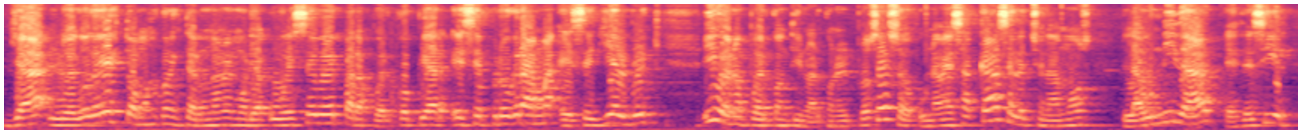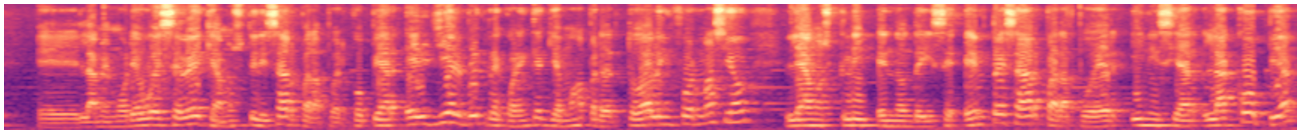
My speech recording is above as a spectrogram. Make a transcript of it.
ya luego de esto vamos a conectar una memoria USB para poder copiar ese programa, ese jailbreak y bueno, poder continuar con el proceso. Una vez acá seleccionamos la unidad, es decir, eh, la memoria USB que vamos a utilizar para poder copiar el jailbreak. Recuerden que aquí vamos a perder toda la información. Le damos clic en donde dice empezar para poder iniciar la copia.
